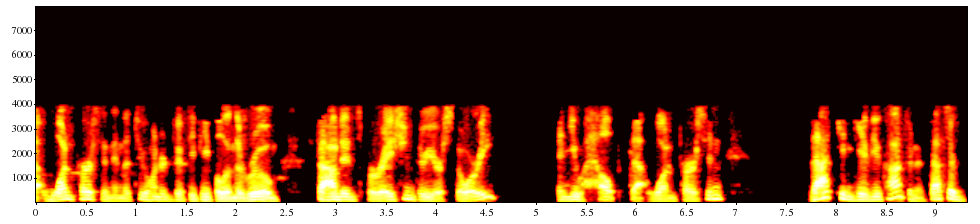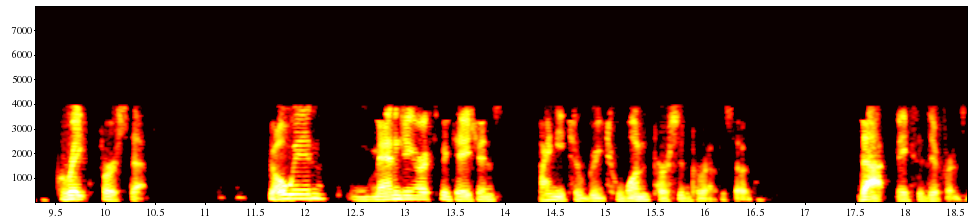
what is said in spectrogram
that one person in the 250 people in the room, found inspiration through your story, and you helped that one person that can give you confidence. That's a great first step. Go in managing your expectations. I need to reach one person per episode. That makes a difference.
